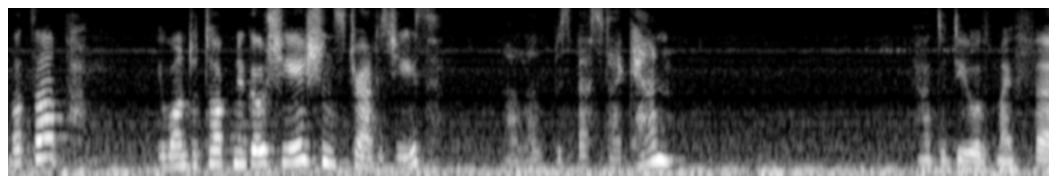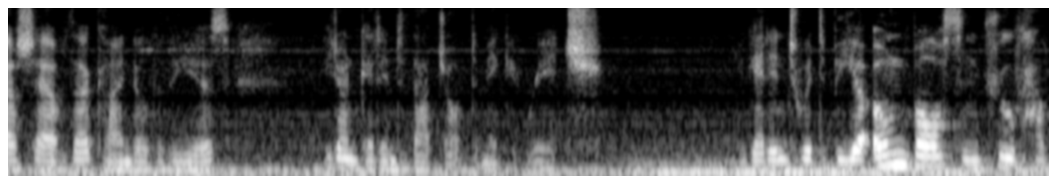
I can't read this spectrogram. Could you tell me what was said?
What's up? You want to talk negotiation strategies? I'll help as best I can. Had to deal with my fair share of their kind over the years. You don't get into that job to make it rich. You get into it to be your own boss and prove how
